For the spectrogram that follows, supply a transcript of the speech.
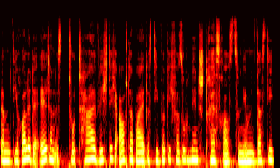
ähm, die Rolle der Eltern ist total wichtig, auch dabei, dass die wirklich versuchen, den Stress rauszunehmen, dass die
